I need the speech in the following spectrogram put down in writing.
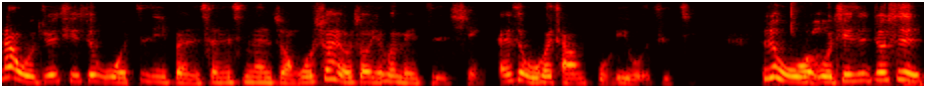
那我觉得，其实我自己本身是那种，我虽然有时候也会没自信，但是我会常常鼓励我自己，就是我我其实就是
